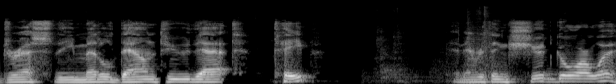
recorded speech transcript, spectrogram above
dress the metal down to that tape, and everything should go our way.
